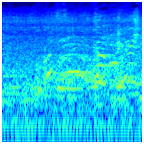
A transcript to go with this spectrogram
Come, here.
